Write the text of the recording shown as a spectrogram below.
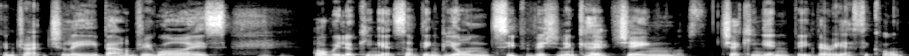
contractually, boundary wise? Are we looking at something beyond supervision and coaching? course. Checking in, being very ethical.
